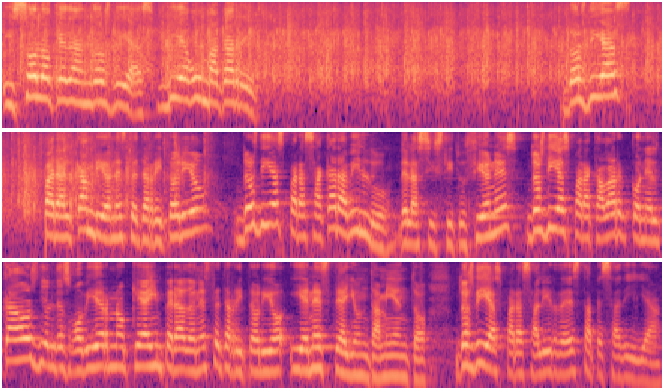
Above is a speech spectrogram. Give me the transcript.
Y solo quedan dos días. Diego Bacarri. Dos días para el cambio en este territorio, dos días para sacar a Bildu de las instituciones, dos días para acabar con el caos y el desgobierno que ha imperado en este territorio y en este ayuntamiento, dos días para salir de esta pesadilla.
